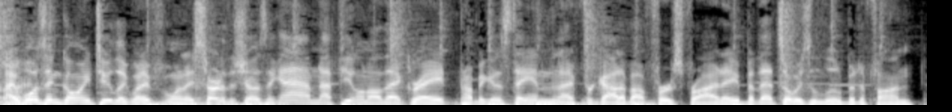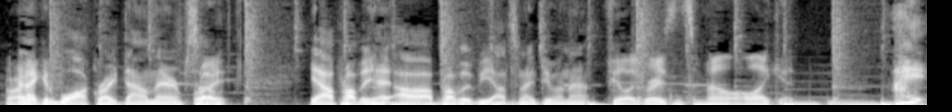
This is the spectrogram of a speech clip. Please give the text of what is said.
I wasn't going to like when I, when I started the show. I was like, ah, I'm not feeling all that great. Probably gonna stay in, and I forgot about First Friday. But that's always a little bit of fun, Right. and I can walk right down there. So Right. Yeah, I'll probably I'll probably be out tonight doing that. feel like raising some hell. I like it. I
